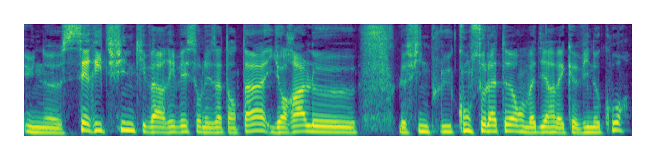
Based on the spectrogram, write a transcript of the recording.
une série de films qui va arriver sur les attentats. Il y aura le, le film plus consolateur, on va dire, avec Vinocourt,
